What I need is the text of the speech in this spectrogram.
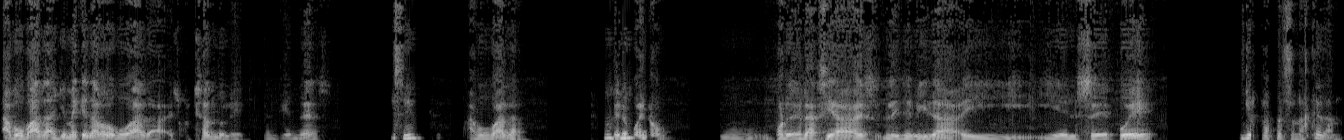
abobada. Yo me quedaba abobada escuchándole, ¿entiendes? Sí. Abobada. Pero bueno, mm, por desgracia es ley de vida y, y él se fue. Y otras personas quedan.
